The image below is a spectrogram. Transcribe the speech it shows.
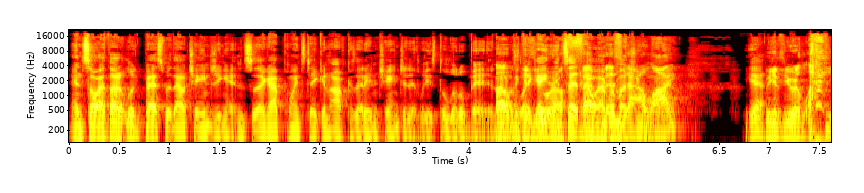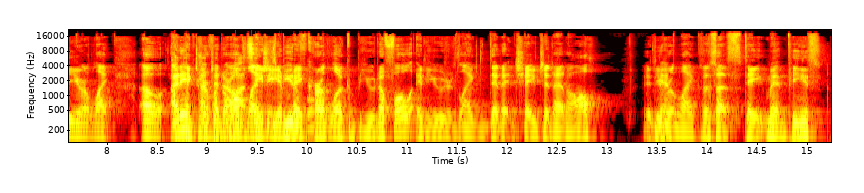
And so I thought it looked best without changing it, and so I got points taken off because I didn't change it at least a little bit. And I Oh, was because like, you hey, were it said however much you ally. want. Yeah, Because you were like, you were like, oh, I didn't touch an old lady and make her look beautiful, and you like didn't change it at all. And you Yeah. were like, this is a statement piece.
